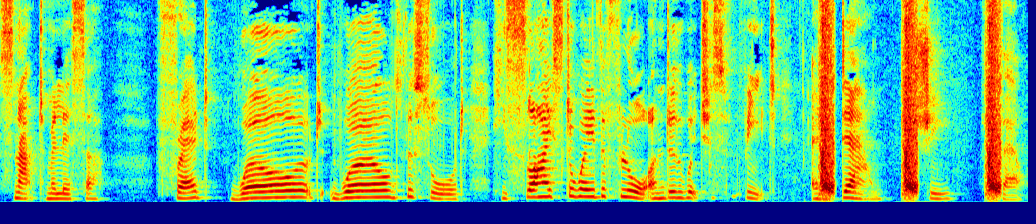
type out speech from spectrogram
snapped Melissa. Fred whirled, whirled the sword. He sliced away the floor under the witch's feet, and down she fell.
